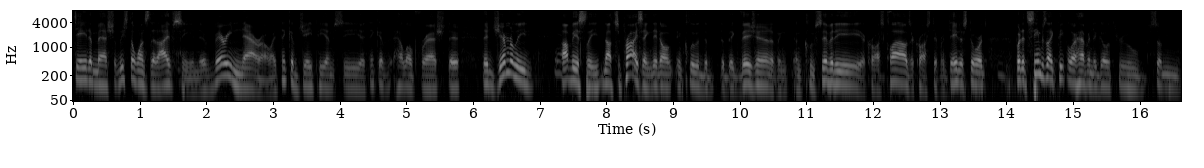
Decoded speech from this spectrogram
data mesh, at least the ones that I've seen, they're very narrow. I think of JPMC, I think of HelloFresh. They're, they're generally, yeah. obviously not surprising, they don't include the, the big vision of in inclusivity across clouds, across different data stores. Mm -hmm. But it seems like people are having to go through some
